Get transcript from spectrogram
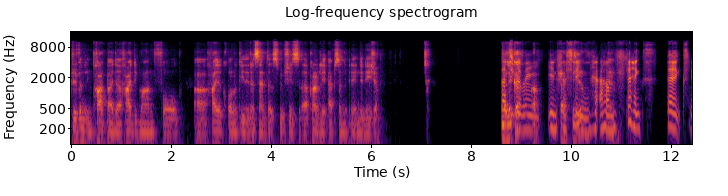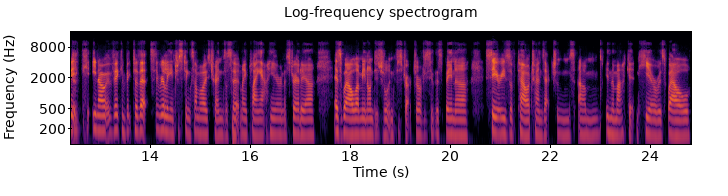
driven in part by the high demand for uh, higher quality data centers, which is uh, currently absent in Indonesia. That's really interesting. Um. Thanks. Thanks, Vic. Yeah. You know, Vic and Victor, that's really interesting. Some of those trends are certainly playing out here in Australia as well. I mean, on digital infrastructure, obviously, there's been a series of tower transactions um, in the market here as well,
